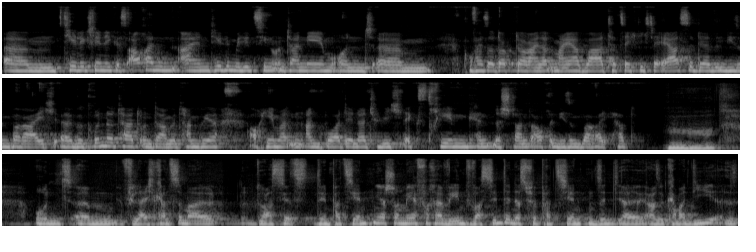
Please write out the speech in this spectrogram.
Ähm, Teleklinik ist auch ein, ein Telemedizinunternehmen und ähm, Professor Dr. Reinhard Meyer war tatsächlich der Erste, der in diesem Bereich äh, gegründet hat und damit haben wir auch jemanden an Bord, der natürlich extremen Kenntnisstand auch in diesem Bereich hat. Mhm. Und ähm, vielleicht kannst du mal, du hast jetzt den Patienten ja schon mehrfach erwähnt. Was sind denn das für Patienten? Sind, äh, also kann man die äh,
